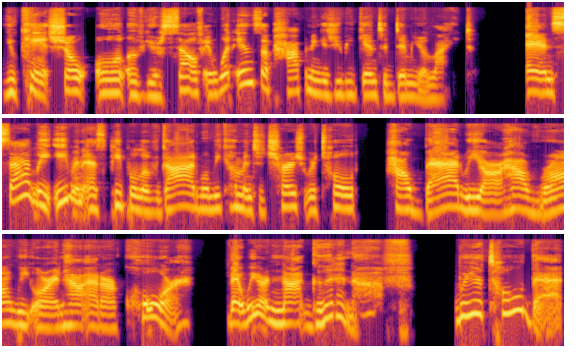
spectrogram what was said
you can't show all of yourself. And what ends up happening is you begin to dim your light. And sadly, even as people of God, when we come into church, we're told how bad we are, how wrong we are, and how at our core that we are not good enough. We are told that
